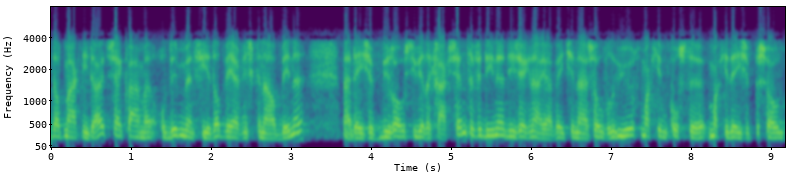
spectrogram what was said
dat maakt niet uit. Zij kwamen op dit moment via dat wervingskanaal binnen. Nou, deze bureaus die willen graag centen verdienen. Die zeggen, nou ja, weet je, na zoveel uur mag je, hem kosten, mag je deze persoon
